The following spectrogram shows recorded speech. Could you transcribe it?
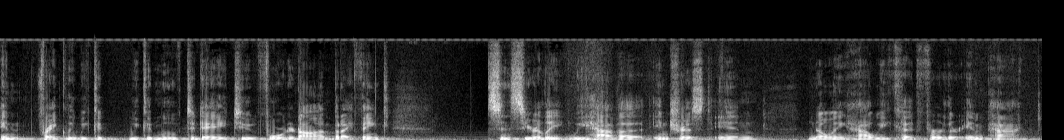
And frankly, we could, we could move today to forward it on, but I think sincerely, we have an interest in knowing how we could further impact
